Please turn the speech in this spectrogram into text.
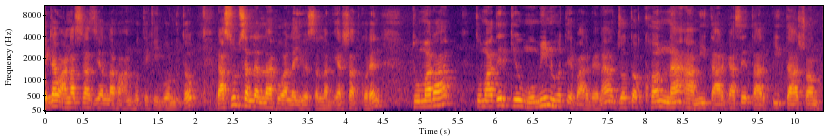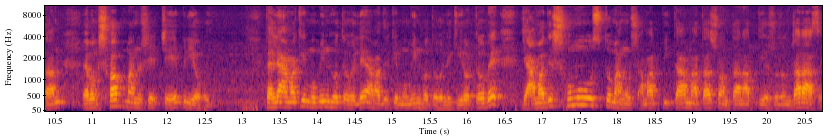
এটাও আনাস রাজিয়াল্লাহ আনহু থেকেই বর্ণিত। রাসুল সাল্লাহু আলাইসাল্লাম এরশাদ করেন, তোমরা তোমাদের কেউ মুমিন হতে পারবে না, যতক্ষণ না আমি তার কাছে তার পিতা, সন্তান এবং সব মানুষের চেয়ে প্রিয় হই। তাহলে আমাকে মুমিন হতে হলে, আমাদেরকে মুমিন হতে হলে কি হতে হবে? যে আমাদের সমস্ত মানুষ, আমার পিতা, মাতা, সন্তান, আত্মীয় স্বজন যারা আছে,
